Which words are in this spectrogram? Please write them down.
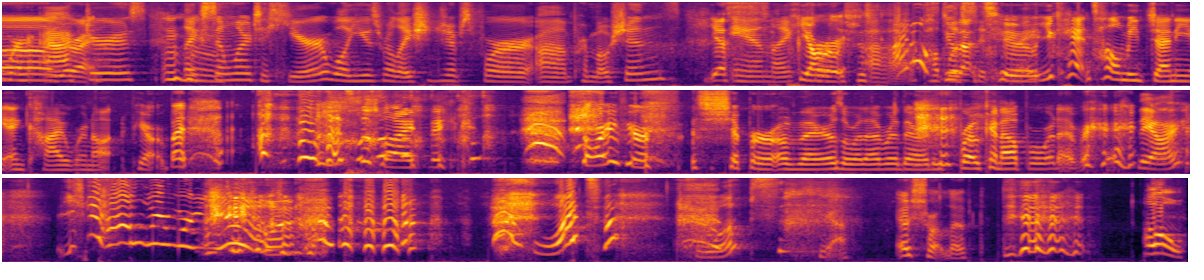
where Oh, you're right. actors like similar to here will use relationships for um, promotions yes, and like PR for, relationships. uh, I don't do that too. right? You can't tell me Jennie and Kai were not PR, but that's just what I think. Sorry if you're a f- shipper of theirs or whatever. They're already broken up or whatever. they are yeah, where were you? what? whoops Yeah, it was short lived. Oh,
